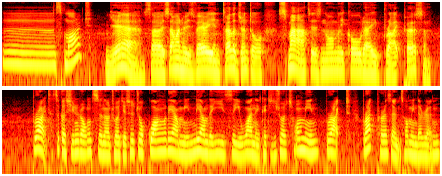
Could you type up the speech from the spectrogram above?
Hmm, smart? Yeah, so someone who's very intelligent or smart is normally called a bright person. Bright 这个形容词呢，除了解释做光亮、明亮的意思以外呢，也可以解释说聪明 bright bright person 聪明的人。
